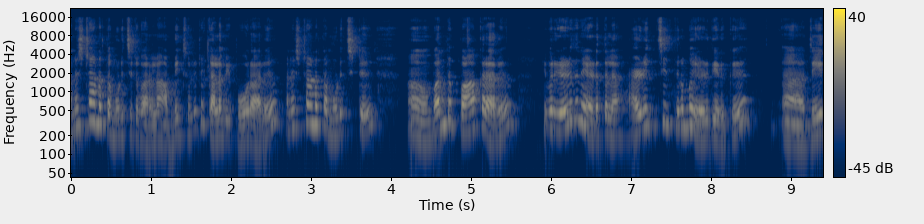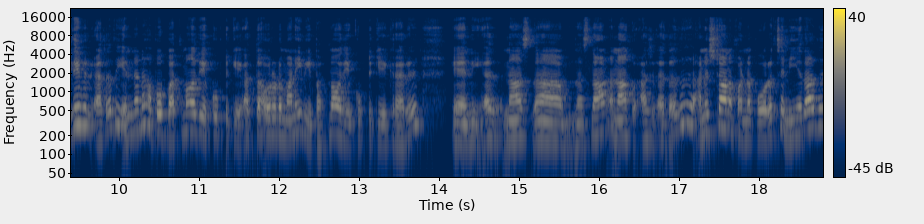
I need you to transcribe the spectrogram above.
அனுஷ்டானத்தை முடிச்சுட்டு வரலாம் அப்படின்னு சொல்லிட்டு கிளம்பி போகிறாரு அனுஷ்டானத்தை முடிச்சுட்டு வந்து பார்க்குறாரு. இவர் எழுதின இடத்துல அழித்து திரும்ப எழுதியிருக்கு. ஜெயதேவர் அதாவது என்னென்னா அப்போது பத்மாவதியை கூப்பிட்டு கே அத்த அவரோட மனைவி பத்மாவதியை கூப்பிட்டு கேட்குறாரு நீ நான் ஸ்- நான் அதாவது அனுஷ்டானம் பண்ண போகிறச்ச நீ ஏதாவது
